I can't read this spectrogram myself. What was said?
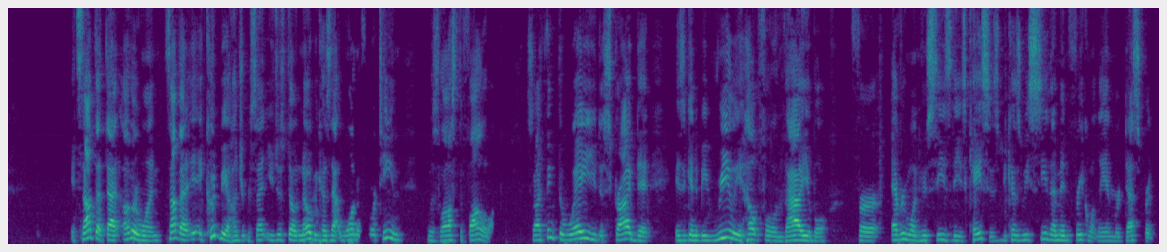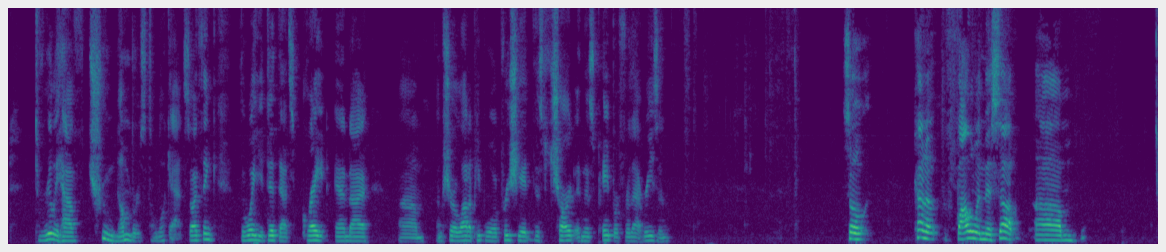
It's not that that other one, it's not that it could be 100%. You just don't know mm-hmm. because that one of 14 was lost to follow up. So I think the way you described it is going to be really helpful and valuable for everyone who sees these cases because we see them infrequently and we're desperate to really have true numbers to look at. So I think the way you did that's great, and I um, I'm sure a lot of people will appreciate this chart and this paper for that reason. So, kind of following this up, um,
